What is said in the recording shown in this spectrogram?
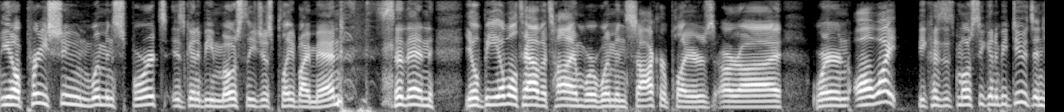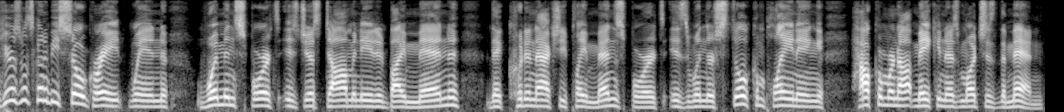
you know, pretty soon women's sports is going to be mostly just played by men. so then you'll be able to have a time where women's soccer players are uh, wearing all white because it's mostly going to be dudes. And here's what's going to be so great when women's sports is just dominated by men that couldn't actually play men's sports is when they're still complaining, how come we're not making as much as the men?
